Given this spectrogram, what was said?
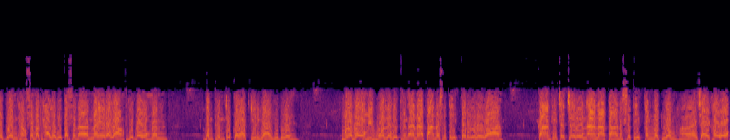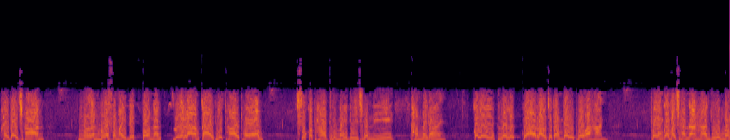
อบรมทั้งสมถะและวิปัสสนาในระหว่างที่พระองค์นั้นบำเพ็ญทุกขกิริยาอยู่ด้วย เมื่อพระองค์นี่หวนระลึกถึงอานาปานสติก็รู้เลยว่า การที่จะเจริญอาณาปานสติกำหนดลมหายใจเข้าออกให้ได้ฌานเหมือนเมื่อสมัยเด็กตอนนั้น ด้วยร่างกายที่ถ่ายพร้อม สุขภาพที่ไม่ดีเช่นนี้ทำไม่ได้ ก็เลยระลึกว่าเราจะต้องบริโภคอาหารพระองค์ก็มาฉันอาหารอยู่ไม่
